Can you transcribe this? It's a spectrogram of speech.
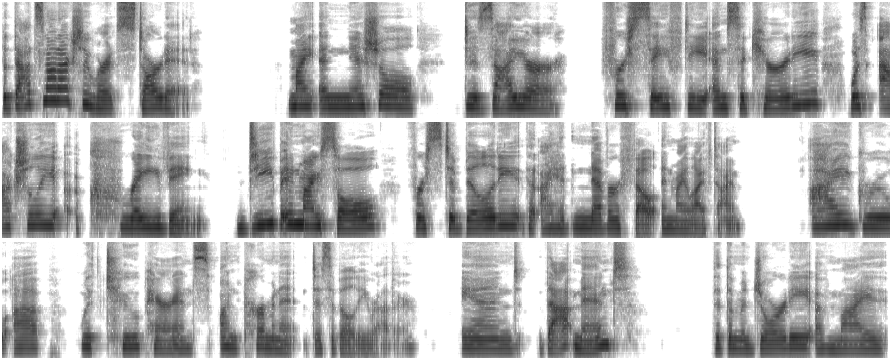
But that's not actually where it started. My initial desire for safety and security was actually a craving deep in my soul for stability that I had never felt in my lifetime. I grew up with two parents on permanent disability, rather. And that meant that the majority of my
